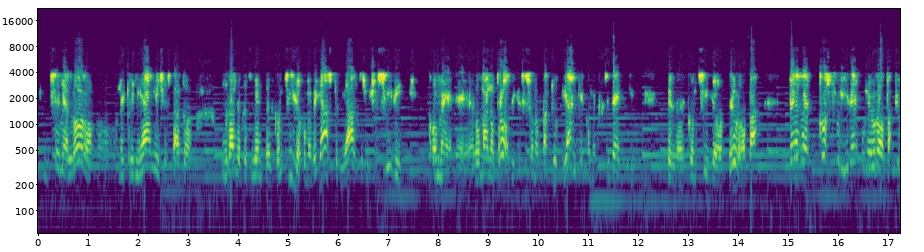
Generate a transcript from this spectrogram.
insieme a loro nei primi anni c'è stato un grande Presidente del Consiglio come De Gasperi, altri successivi come eh, Romano Prodi che si sono battuti anche come presidenti del Consiglio d'Europa per costruire un'Europa più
